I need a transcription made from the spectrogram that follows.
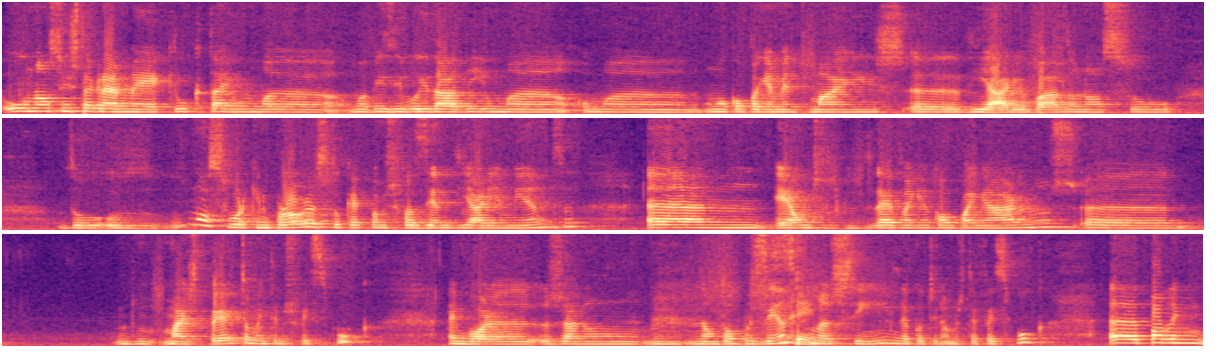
o nosso Instagram é aquilo que tem uma, uma visibilidade e uma, uma, um acompanhamento mais uh, diário vá do nosso, do, do nosso work in progress, do que é que vamos fazendo diariamente. Um, é onde devem acompanhar-nos uh, mais de perto. Também temos Facebook, embora já não, não tão presentes, Sim. mas sim, ainda continuamos a ter Facebook. Uh, podem,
